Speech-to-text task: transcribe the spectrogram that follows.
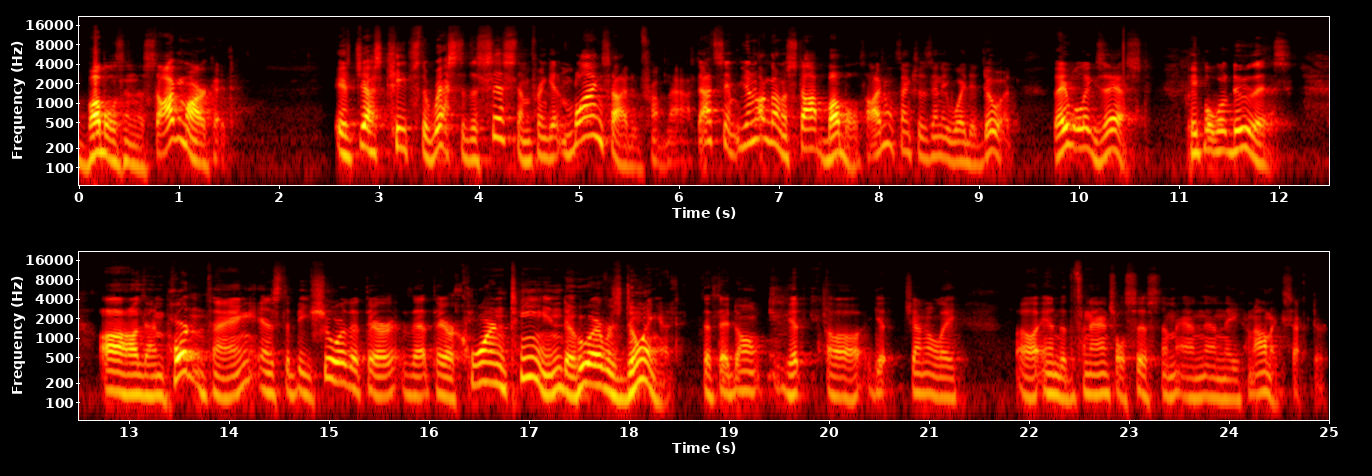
bubbles in the stock market. It just keeps the rest of the system from getting blindsided from that. That's you're not going to stop bubbles. I don't think there's any way to do it. They will exist. People will do this. Uh, the important thing is to be sure that they're, that they're quarantined to whoever's doing it, that they don't get, uh, get generally uh, into the financial system and then the economic sector.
